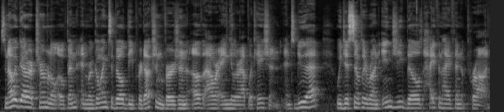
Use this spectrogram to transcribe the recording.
So now we've got our terminal open and we're going to build the production version of our Angular application. And to do that, we just simply run ng build hyphen hyphen prod.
